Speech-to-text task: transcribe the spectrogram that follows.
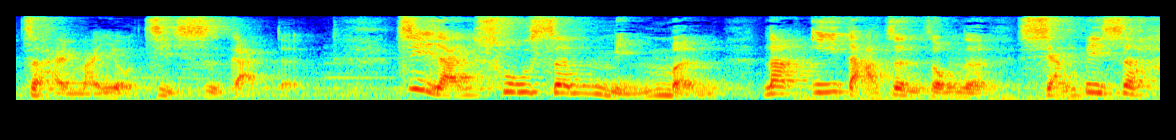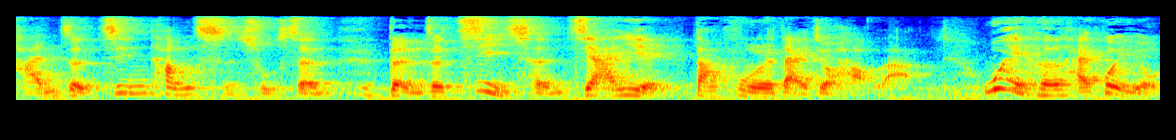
这还蛮有既视感的。既然出身名门，那伊达正宗呢，想必是含着金汤匙出生，等着继承家业当富二代就好啦。为何还会有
